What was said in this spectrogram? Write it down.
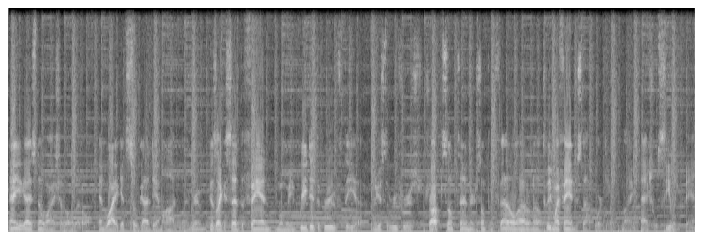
now you guys know why I shut all that off and why it gets so goddamn hot in my room. Because like I said, the fan when we redid the roof, the uh, I guess the roofers dropped something or something fell. I don't know. My fan just stopped working, my actual ceiling fan,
